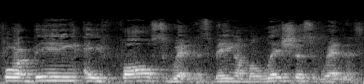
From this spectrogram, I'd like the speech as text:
for being a false witness, being a malicious witness.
